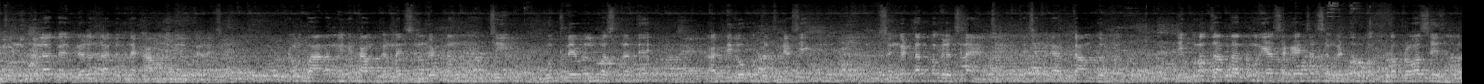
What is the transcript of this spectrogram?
निवडणुकीला काही गरज लागत नाही काम नवीन करायचं. त्यामुळे बारा महिने काम करण्याची संघटना आमची बूथ लेवलपासून ते अगदी लोकप्रतिनिधी अशी संघटनात्मक रचना आहे आमची त्याच्यामध्ये आम्ही काम करतो. एकूणच जाता मग या सगळ्याच्या संघटनात्मक थोडा प्रवासही झाला.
